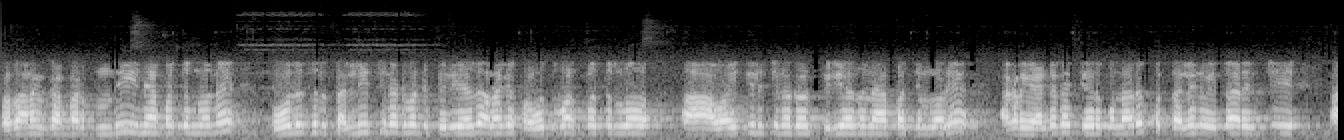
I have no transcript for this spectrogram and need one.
ప్రధానంగా కనబడుతుంది. ఈ నేపథ్యంలోనే పోలీసులు తల్లి ఇచ్చినటువంటి ఫిర్యాదు అలాగే ప్రభుత్వ ఆసుపత్రిలో ఆ వైద్యులు ఇచ్చినటువంటి ఫిర్యాదు నేపథ్యంలోనే అక్కడ వెంటనే చేరుకున్నారు. తల్లిని విచారించి ఆ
